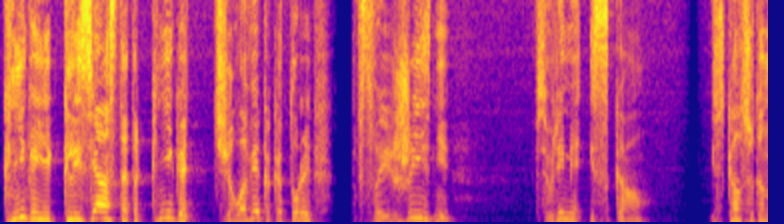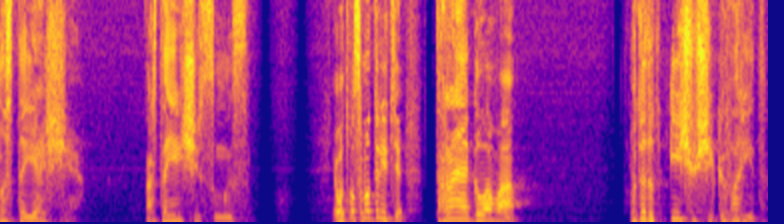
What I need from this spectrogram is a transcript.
Книга Экклезиаста – это книга человека, который в своей жизни все время искал, искал что-то настоящее, настоящий смысл. И вот посмотрите, вторая глава. Вот этот ищущий говорит,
